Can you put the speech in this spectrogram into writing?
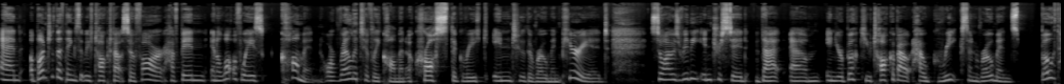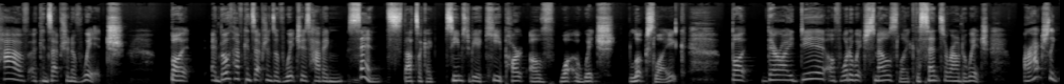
And a bunch of the things that we've talked about so far have been, in a lot of ways, common or relatively common across the Greek into the Roman period. So I was really interested that um, in your book, you talk about how Greeks and Romans both have a conception of witch, but and both have conceptions of witches having scents. That's like a seems to be a key part of what a witch looks like. But their idea of what a witch smells like, the scents around a witch, are actually,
